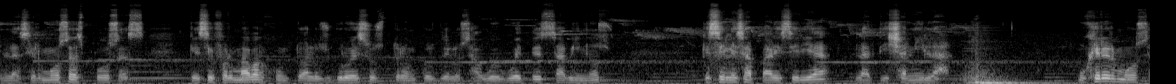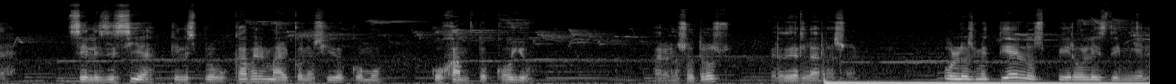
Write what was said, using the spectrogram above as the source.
en las hermosas pozas que se formaban junto a los gruesos troncos de los ahuehuetes sabinos, que se les aparecería la Tishanila, mujer hermosa. Se les decía que les provocaba el mal conocido como Tocoyo. Para nosotros, perder la razón. O los metía en los peroles de miel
